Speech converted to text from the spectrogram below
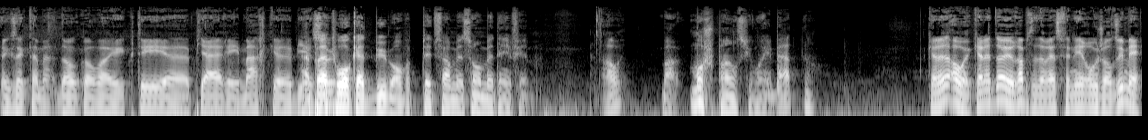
Exactement. Donc, on va écouter euh, Pierre et Marc, euh, bien Après sûr. 3-4 buts, ben, on va peut-être fermer ça, on va mettre un film. Ah ouais? Bon, moi, je pense qu'ils vont les battre. là. Canada, ah ouais, Canada-Europe, ça devrait se finir aujourd'hui. Mais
